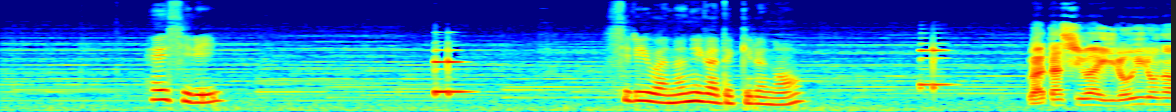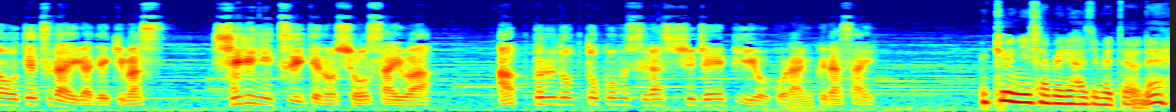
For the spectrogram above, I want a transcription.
「Hey Siri」シリは何ができるの？私はいろいろなお手伝いができます。シリについての詳細は apple.com スラッシュ JP をご覧ください。急に喋り始めたよね。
